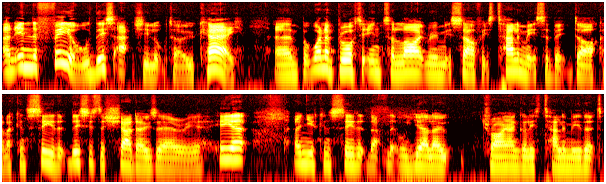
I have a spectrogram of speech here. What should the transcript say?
and in the field this actually looked okay um, but when I brought it into Lightroom itself, it's telling me it's a bit dark, and I can see that this is the shadows area here, and you can see that that little yellow triangle is telling me that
